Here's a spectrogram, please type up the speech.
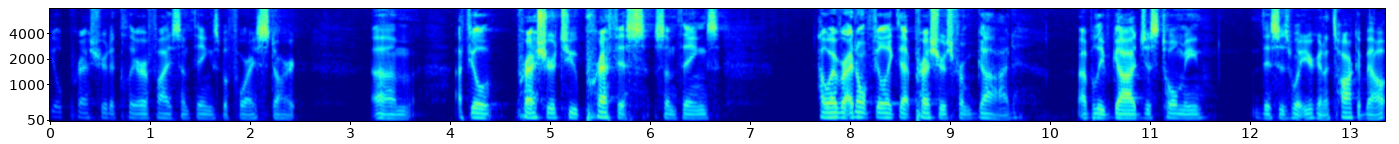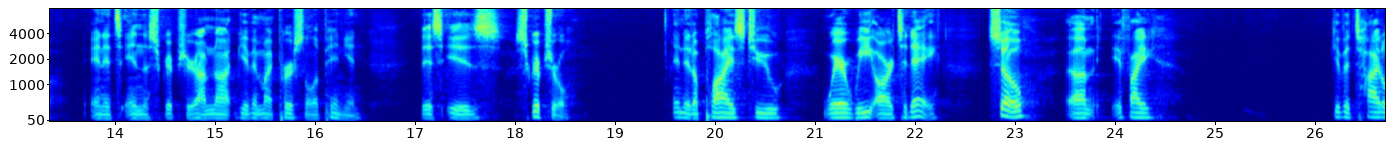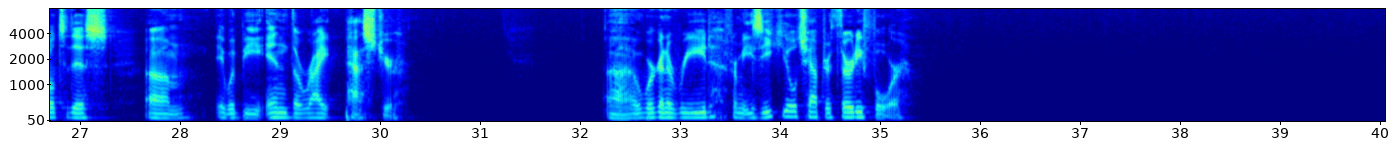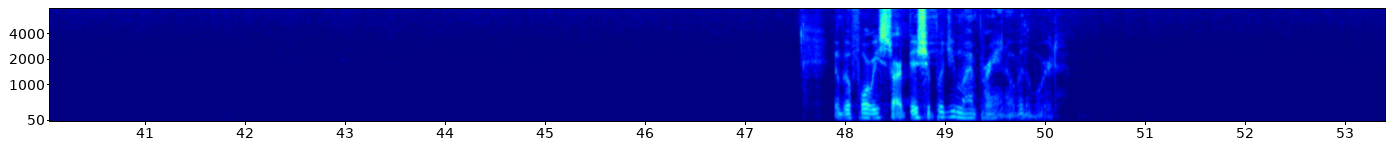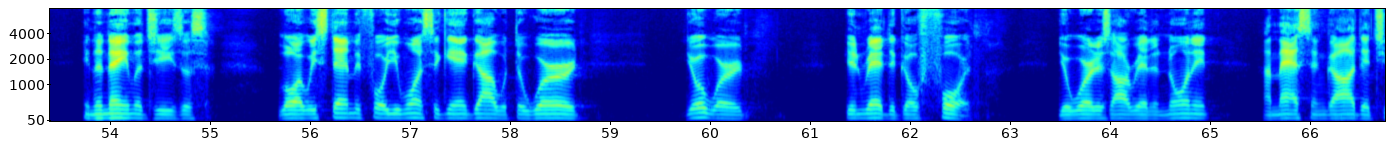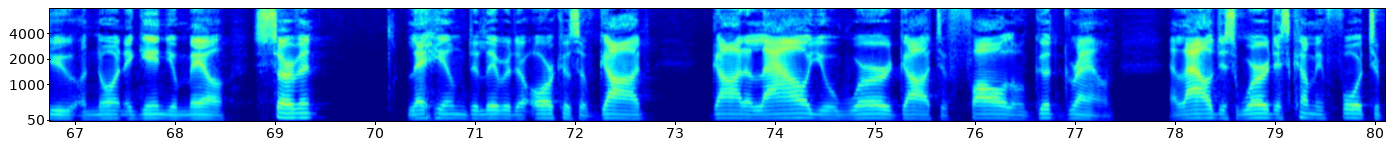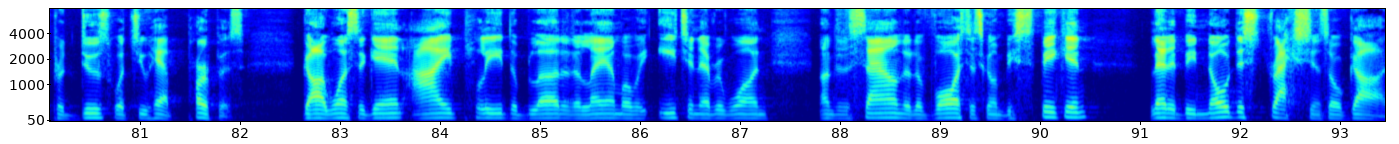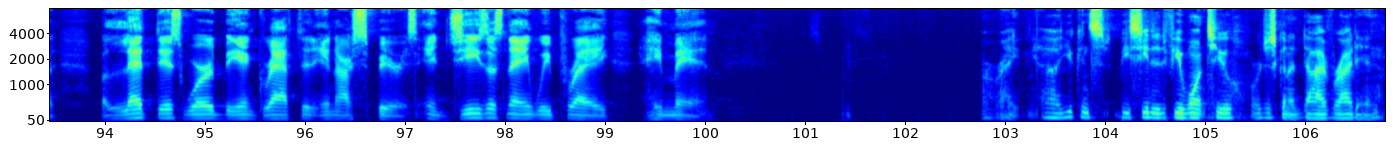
feel pressure to clarify some things before I start. Um, I feel pressure to preface some things. However, I don't feel like that pressure is from God. I believe God just told me this is what you're going to talk about, and it's in the scripture. I'm not giving my personal opinion. This is scriptural, and it applies to where we are today. So, um, if I give a title to this, um, it would be In the Right Pasture. Uh, we're going to read from Ezekiel chapter 34. And before we start, Bishop, would you mind praying over the word? In the name of Jesus, Lord, we stand before you once again, God, with the word, your word, getting ready to go forth. Your word is already anointed. I'm asking God that you anoint again your male servant. Let him deliver the oracles of God. God, allow your word, God, to fall on good ground Allow this word that's coming forth to produce what you have purpose. God, once again, I plead the blood of the Lamb over each and every one under the sound of the voice that's going to be speaking. Let it be no distractions, oh God, but let this word be engrafted in our spirits. In Jesus' name we pray. Amen. All right. Uh, you can be seated if you want to. We're just going to dive right in.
